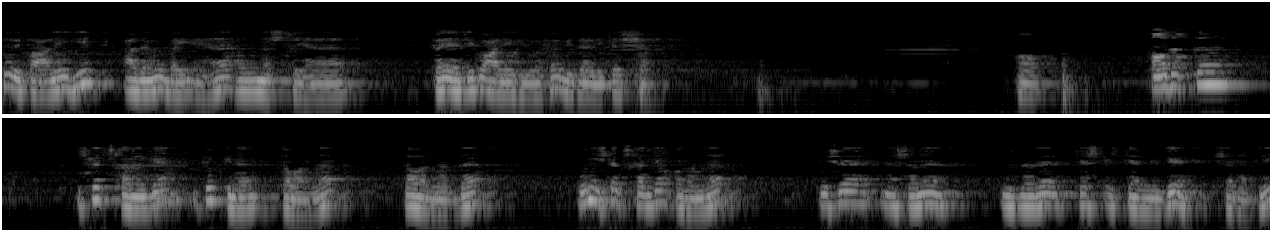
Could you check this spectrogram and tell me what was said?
شرط عليه عدم بيعها أو نسخها فيجب عليه الوفاء بذلك الشرط. odatda ishlab chiqarilgan ko'pgina tovarlar tovarlarda uni ishlab chiqargan odamlar o'sha narsani o'zlari kashf etganligi sababli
